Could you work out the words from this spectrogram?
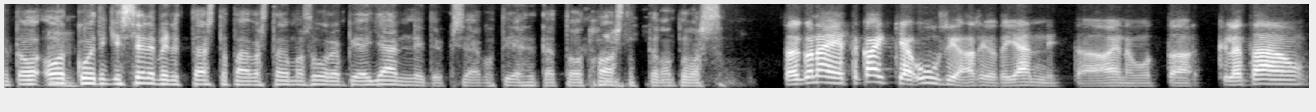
Et o- oot mm. kuitenkin selvinnyt tästä päivästä ilman suurempia jännityksiä, kun tiesit, että oot haastattelun tuossa. Onko näin, että kaikkia uusia asioita jännittää aina, mutta kyllä tämä on,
